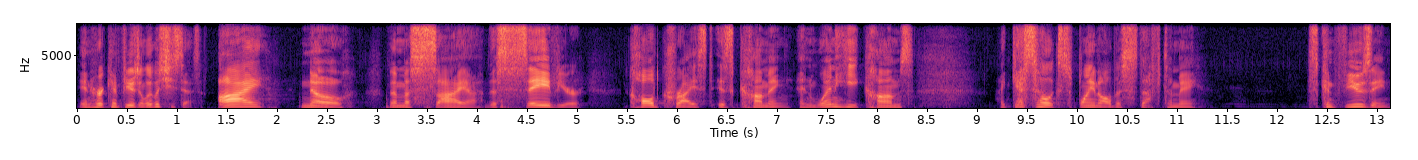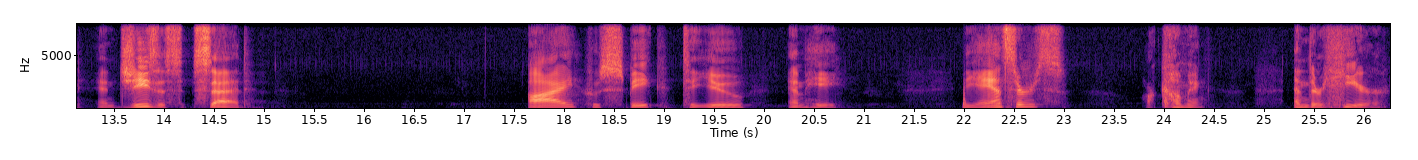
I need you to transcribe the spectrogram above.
in her confusion, look what she says I know the Messiah, the Savior, called Christ, is coming, and when he comes, I guess he'll explain all this stuff to me. It's confusing. And Jesus said, I who speak to you am He. The answers are coming and they're here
